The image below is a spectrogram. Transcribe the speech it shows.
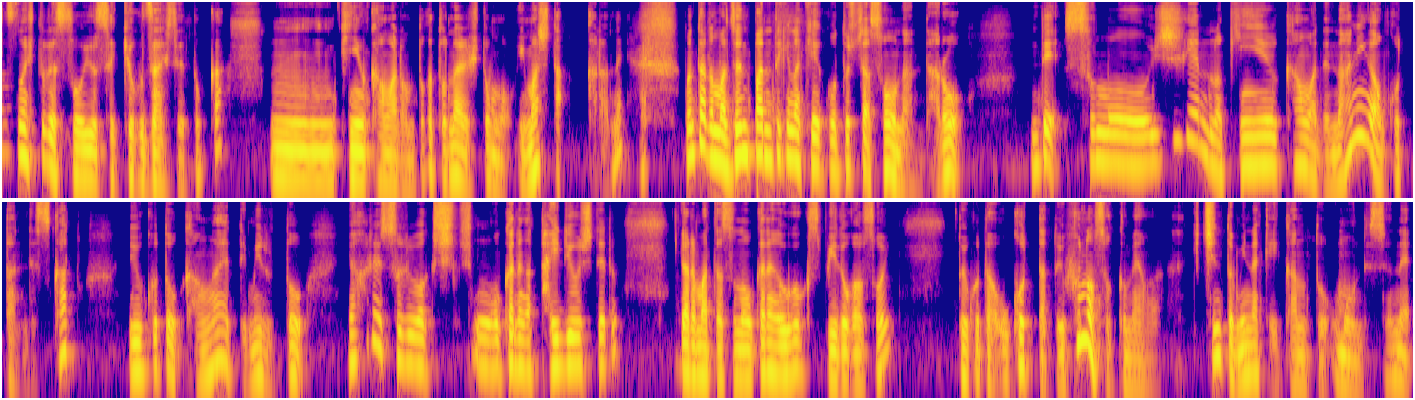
閥の人でそういう積極財政とかうん金融緩和論とか唱える人もいましたからね。ただまあ全般的な傾向としてはそうなんだろう。で、その異次元の金融緩和で何が起こったんですか？ということを考えてみると、やはりそれはお金が大量してる。だからまたそのお金が動くスピードが遅いということは起こったという負の側面はきちんと見なきゃいかんと思うんですよね。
